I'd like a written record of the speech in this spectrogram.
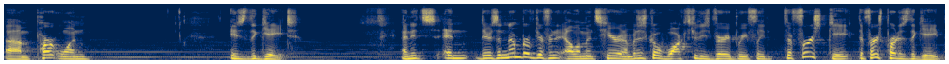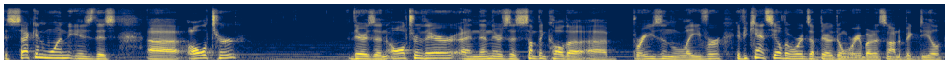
Um, part one is the gate and it's and there's a number of different elements here and i'm just going to walk through these very briefly the first gate the first part is the gate the second one is this uh, altar there's an altar there and then there's a, something called a, a, brazen laver. If you can't see all the words up there don't worry about it. It's not a big deal.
